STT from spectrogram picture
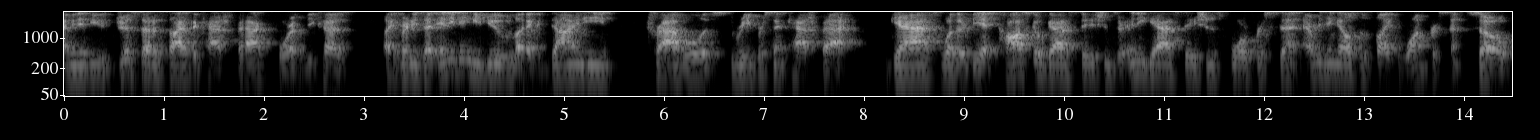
I mean, if you just set aside the cash back for it, because like Brittany said, anything you do like dining, travel, it's 3% cash back. Gas, whether it be at Costco gas stations or any gas station is 4%. Everything else is like 1%. So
